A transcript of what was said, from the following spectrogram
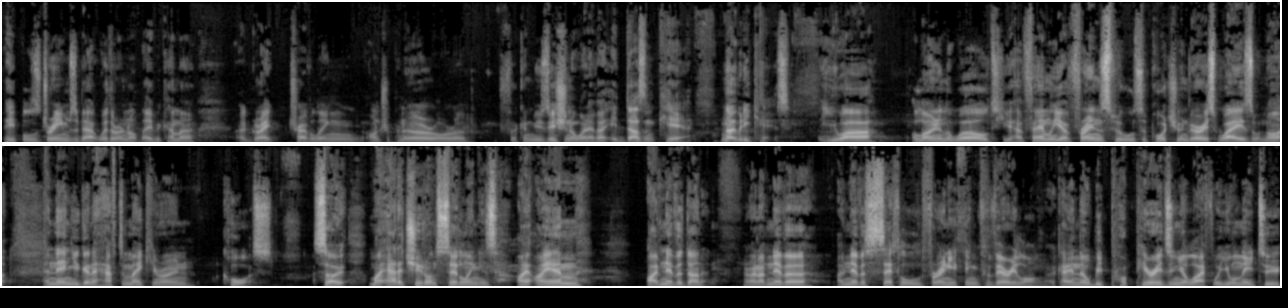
people's dreams about whether or not they become a, a great traveling entrepreneur or a fucking musician or whatever. It doesn't care. Nobody cares. You are alone in the world. You have family, you have friends who will support you in various ways or not. And then you're going to have to make your own course. So my attitude on settling is I, I am, I've never done it. Right? I've never, I've never settled for anything for very long. Okay, and there will be periods in your life where you'll need to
